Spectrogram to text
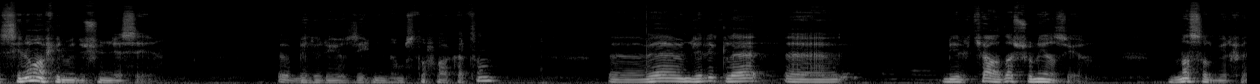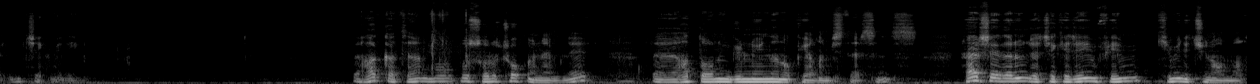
sinema filmi düşüncesi beliriyor zihninde Mustafa Akat'ın. Ve öncelikle bir kağıda şunu yazıyor. Nasıl bir film çekmeliyim? Ve hakikaten bu, bu soru çok önemli. Ee, hatta onun günlüğünden okuyalım isterseniz. Her şeyden önce çekeceğim film kimin için olmalı?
